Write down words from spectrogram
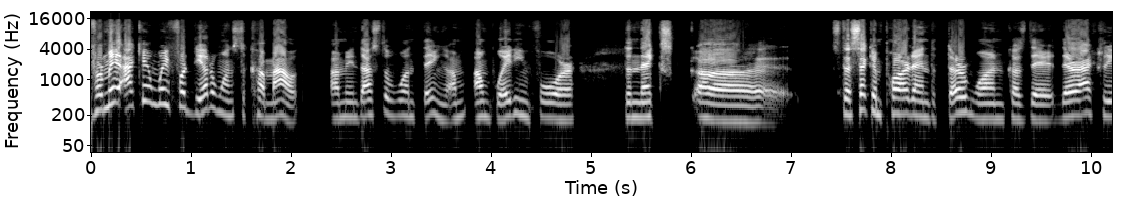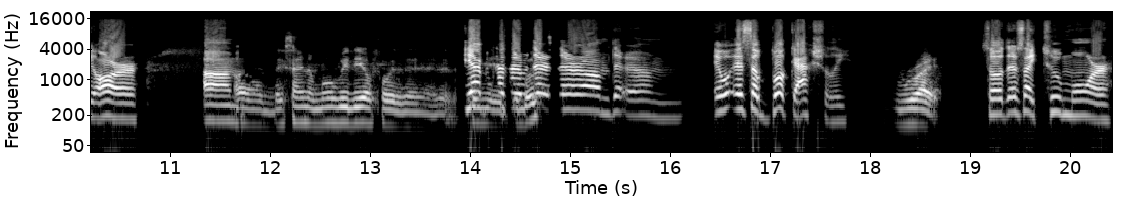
for me, I can't wait for the other ones to come out. I mean, that's the one thing I'm I'm waiting for the next, uh, the second part and the third one because there there actually are, um, Um, they signed a movie deal for the yeah, because they're, book? they're they're um they're, um it, it's a book actually, right. so there's like two more,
